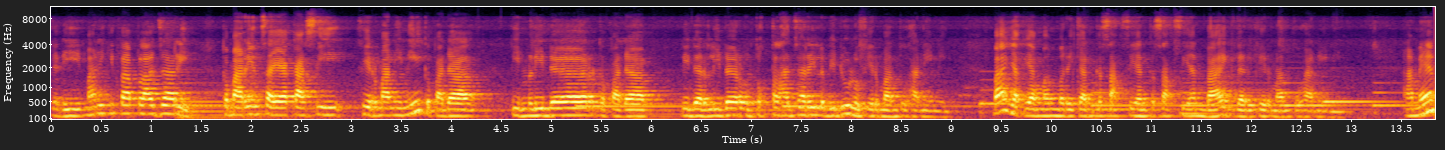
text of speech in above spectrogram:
Jadi mari kita pelajari. Kemarin saya kasih firman ini kepada tim leader, kepada leader-leader untuk pelajari lebih dulu firman Tuhan ini. Banyak yang memberikan kesaksian-kesaksian baik dari firman Tuhan ini. Amin.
